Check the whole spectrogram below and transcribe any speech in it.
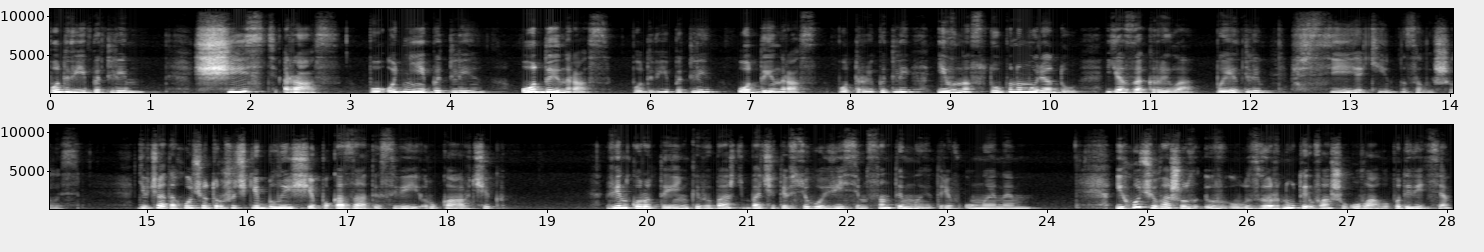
по дві петлі, шість раз по одній петлі, один раз по дві петлі, один раз по три петлі, і в наступному ряду я закрила петлі всі, які залишились. Дівчата, хочу трошечки ближче показати свій рукавчик. Він коротенький, ви бачите, всього 8 сантиметрів у мене. І хочу вашу, звернути вашу увагу. Подивіться,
